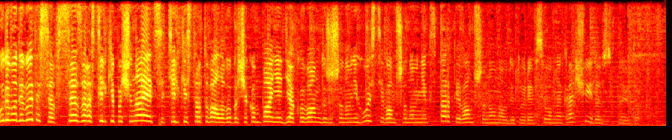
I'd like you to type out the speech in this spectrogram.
Будемо дивитися, все зараз тільки починається, тільки стартувала виборча кампанія. Дякую вам, дуже шановні гості, вам, шановні експерти, вам, шановна аудиторія. Всього вам найкращого і до наступного вівторка.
